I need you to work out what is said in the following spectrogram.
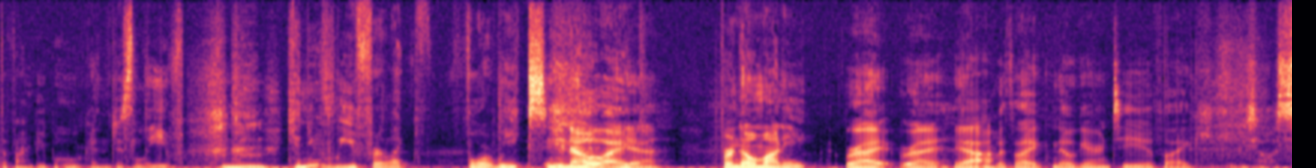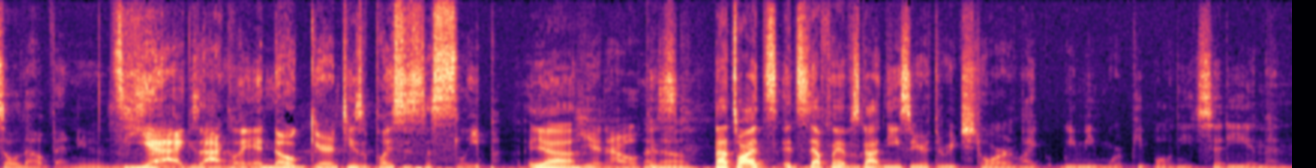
to find people who can just leave. hmm Can you leave for like four weeks? You know, like yeah, for no money. Right, right. Yeah. With like no guarantee of like sold out venues. Yeah, exactly. And no guarantees of places to sleep. Yeah, You know, I 'cause know. that's why it's it's definitely has gotten easier through each tour. Like we meet more people in each city, and then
